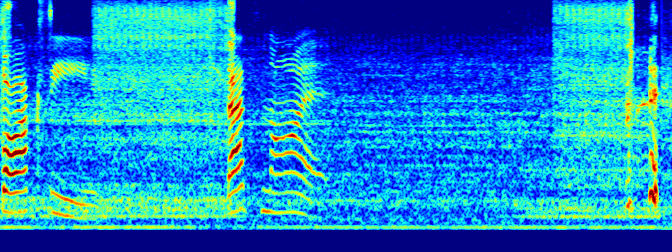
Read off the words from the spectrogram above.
boxy. That's not.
